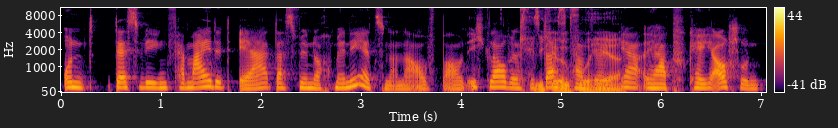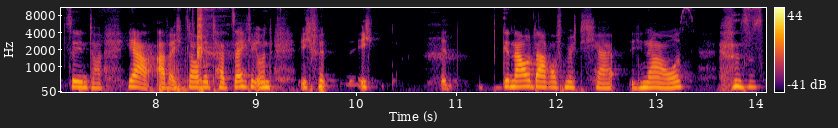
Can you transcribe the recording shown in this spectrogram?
und deswegen vermeidet er, dass wir noch mehr Nähe zueinander aufbauen. Ich glaube, das ist das tatsächlich. Ja, ja, kenne ich auch schon. Zehn Tage. Ja, aber ich glaube tatsächlich, und ich finde, ich, genau darauf möchte ich ja hinaus. Ist,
